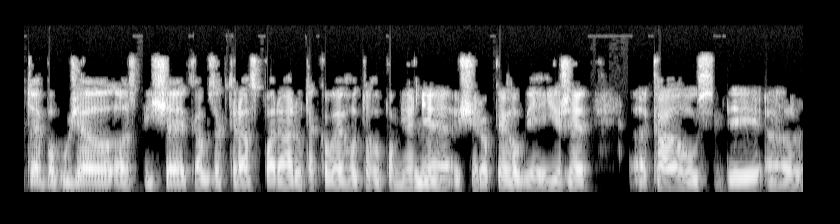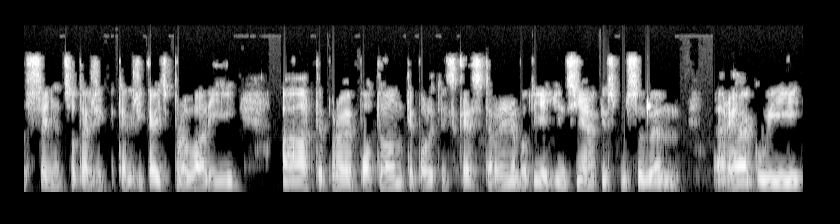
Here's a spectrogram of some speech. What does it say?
To je bohužel eh, spíše kauza, která spadá do takového toho poměrně širokého vějíře eh, kauz, kdy eh, se něco tak, řík, tak říkajíc provalí a teprve potom ty politické strany nebo ty jedinci nějakým způsobem reagují.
